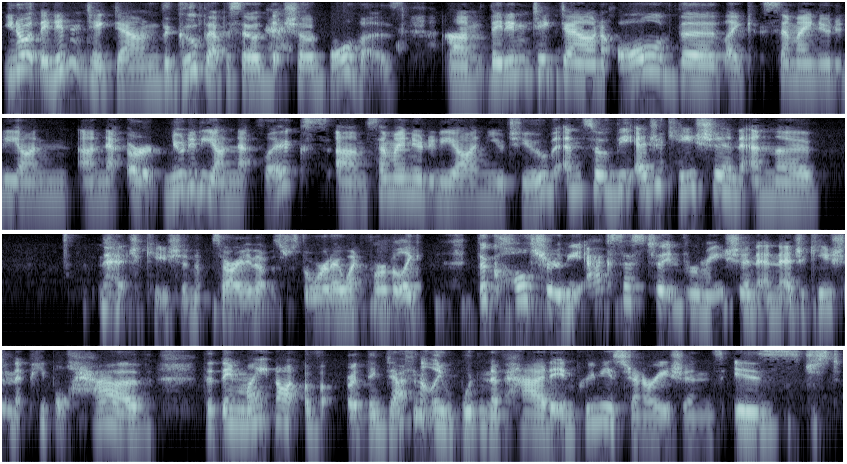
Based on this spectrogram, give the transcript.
you know what they didn't take down the goop episode that showed vulvas um, they didn't take down all of the like semi nudity on on net or nudity on netflix um, semi nudity on youtube and so the education and the education. I'm sorry that was just the word i went for but like the culture the access to information and education that people have that they might not have or they definitely wouldn't have had in previous generations is just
